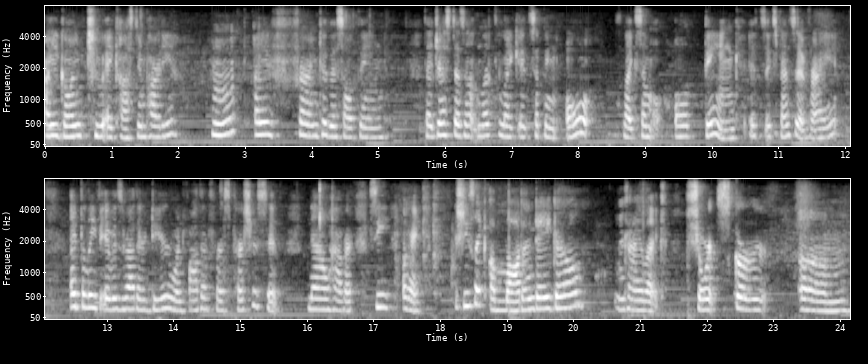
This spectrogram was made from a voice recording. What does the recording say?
Are you going to a costume party? Hmm? Are you referring to this old thing? That just doesn't look like it's something old, like some old thing. It's expensive, right? I believe it was rather dear when father first purchased it. Now, however, see, okay, she's like a modern day girl. Okay, like short skirt, um,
